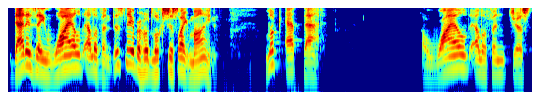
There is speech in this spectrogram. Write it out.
That is a wild elephant. This neighborhood looks just like mine. Look at that. A wild elephant just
